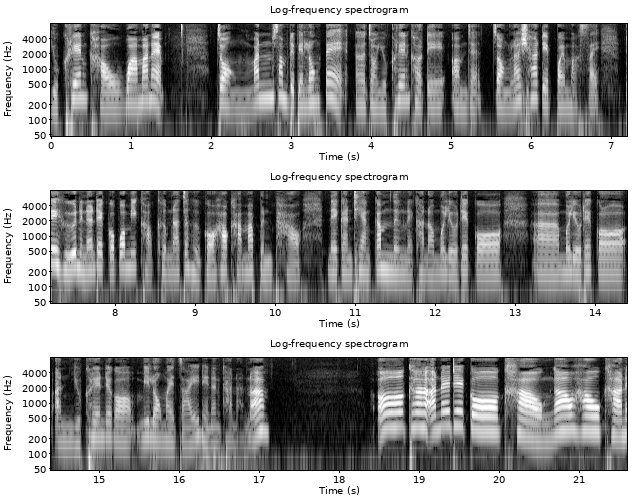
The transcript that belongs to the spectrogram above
อยู่เครนเขาว่ามาแน่ จ่องมันซ้ำเตเป็นลงแต่เออจ่องอยู่เครนเขาเตอ่อมจะจ่องราชาเตปล่อยหมักใส่เตหือในนั้นได้ก็บ่มีข่าวคืมนะจังหือก็เฮาค้ามาเปิ้นเผาในการเที่ยงกำนึงในค่ะเนาะเมื่อเลียวได้ก็อ่าเมื่อเลียวได้ก็อันอยู่เครนได้ก็มีลงไม้ใจในนั้นค่ะนะอ๋อค่ะ อันนี้ได้ก็ข่าวเงาเฮาค่ะใน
